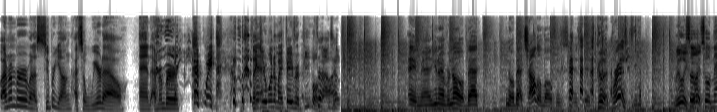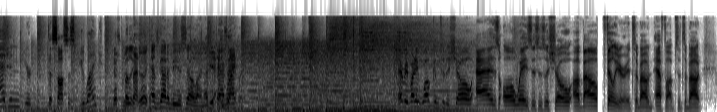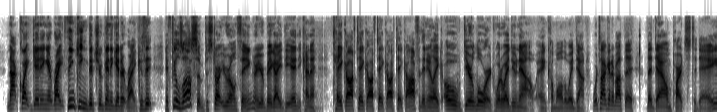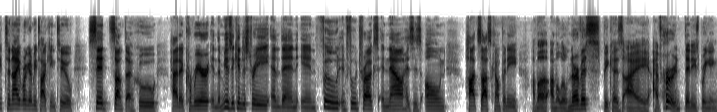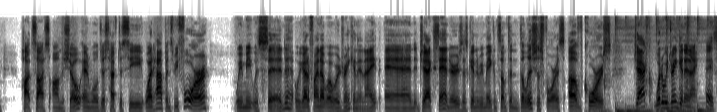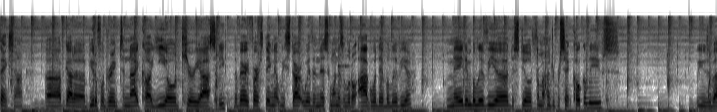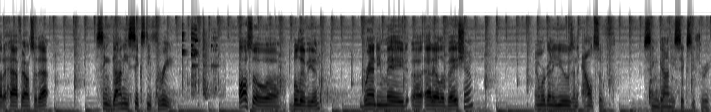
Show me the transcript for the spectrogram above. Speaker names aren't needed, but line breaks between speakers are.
I remember when I was super young, I saw Weird Al, and I remember.
Wait, like you're one of my favorite people now. I-
Hey man, you never know. A bad, you know, a bad challah loaf is, is, is good bread. You know?
really
So,
good.
so imagine your the sauces you like.
That's really
better.
good.
That's got to be your sell line. That's your
Yeah,
tagline.
exactly.
Everybody, welcome to the show. As always, this is a show about failure. It's about f ups. It's about not quite getting it right, thinking that you're going to get it right, because it it feels awesome to start your own thing or your big idea, and you kind of take off, take off, take off, take off, and then you're like, oh dear lord, what do I do now? And come all the way down. We're talking about the the down parts today. Tonight, we're going to be talking to Sid Santa, who had a career in the music industry and then in food and food trucks, and now has his own hot sauce company. I'm a, I'm a little nervous because I have heard that he's bringing hot sauce on the show, and we'll just have to see what happens. Before we meet with Sid, we got to find out what we're drinking tonight. And Jack Sanders is going to be making something delicious for us, of course. Jack, what are we drinking tonight?
Hey, thanks, Sean. Uh, I've got a beautiful drink tonight called Ye Old Curiosity. The very first thing that we start with in this one is a little Agwa de Bolivia. Made in Bolivia, distilled from 100% coca leaves. We use about a half ounce of that. Singani 63. Also uh, Bolivian, brandy made uh, at elevation. And we're gonna use an ounce of Singani 63.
